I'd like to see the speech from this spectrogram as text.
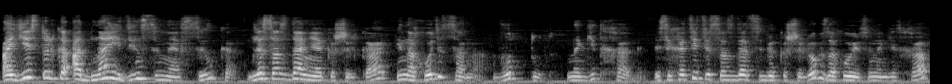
А есть только одна единственная ссылка для создания кошелька, и находится она вот тут, на гитхабе. Если хотите создать себе кошелек, заходите на GitHub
